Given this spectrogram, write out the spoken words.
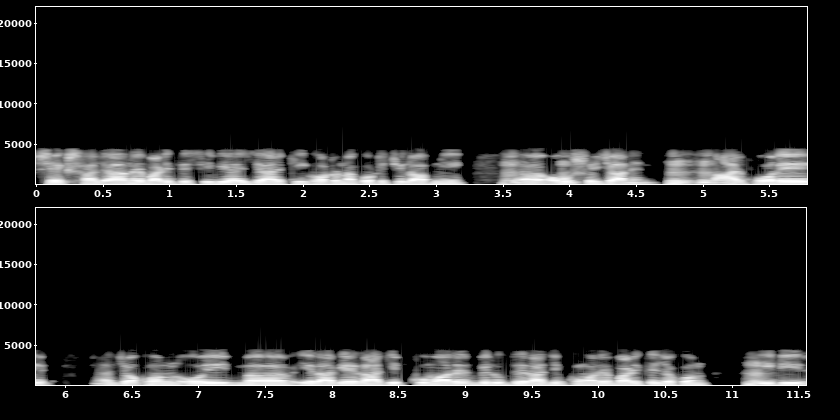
শেখ শাহজাহানের বাড়িতে সিবিআই যায় কি ঘটনা ঘটেছিল আপনি অবশ্যই জানেন। তারপরে যখন ওই এর আগে রাজীব কুমারের বিরুদ্ধে রাজীব কুমারের বাড়িতে যখন ইডির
